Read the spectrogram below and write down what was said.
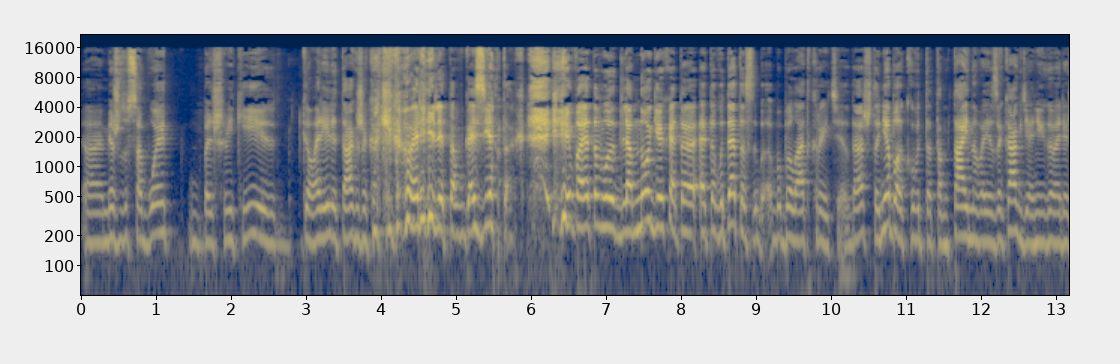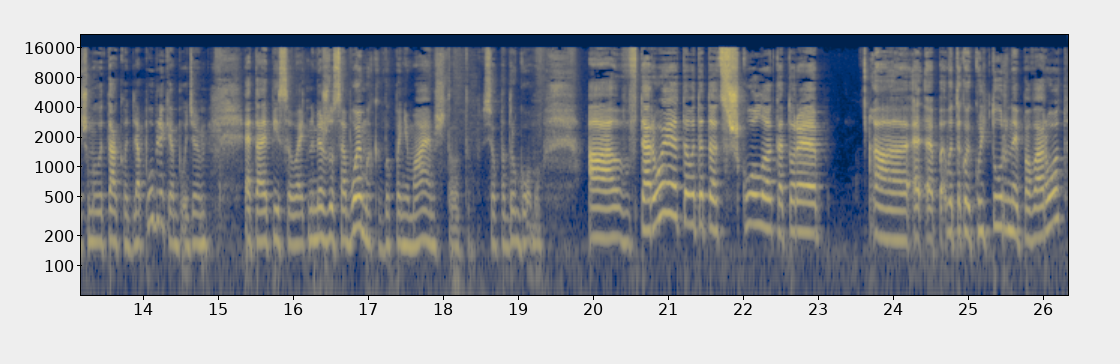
э, между собой большевики говорили так же, как и говорили там в газетах. И поэтому для многих это, это вот это было открытие, да, что не было какого-то там тайного языка, где они говорят, что мы вот так вот для публики будем это описывать, но между собой мы как бы понимаем, что все по-другому. А второе, это вот эта школа, которая вот такой культурный поворот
